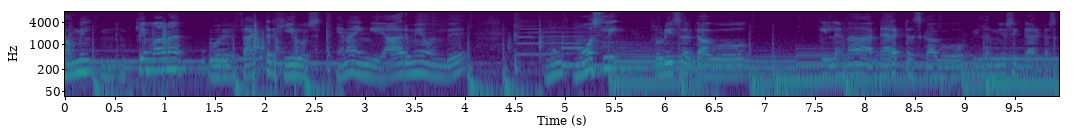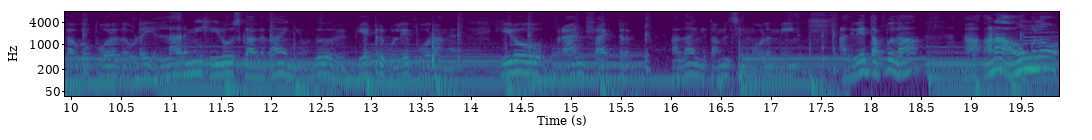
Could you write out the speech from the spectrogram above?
கம்மி முக்கியமான ஒரு ஃபேக்டர் ஹீரோஸ் ஏன்னா இங்கே யாருமே வந்து மோஸ்ட்லி ப்ரொடியூசருக்காகவோ இல்லைன்னா டேரக்டர்ஸ்க்காகவோ இல்லை மியூசிக் டேரக்டர்ஸ்க்காகவோ போகிறத விட எல்லாருமே ஹீரோஸ்க்காக தான் இங்கே வந்து ஒரு தியேட்டருக்குள்ளே போகிறாங்க ஹீரோ பிராண்ட் ஃபேக்டர் அதுதான் இங்கே தமிழ் சினிமாவில் மெயின் அதுவே தப்பு தான். ஆனால் அவங்களும்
